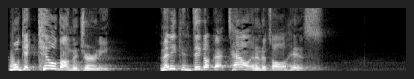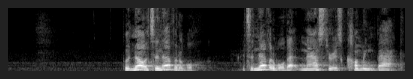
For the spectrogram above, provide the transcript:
will get killed on the journey. And then he can dig up that talent and it's all his. But no, it's inevitable. It's inevitable that master is coming back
